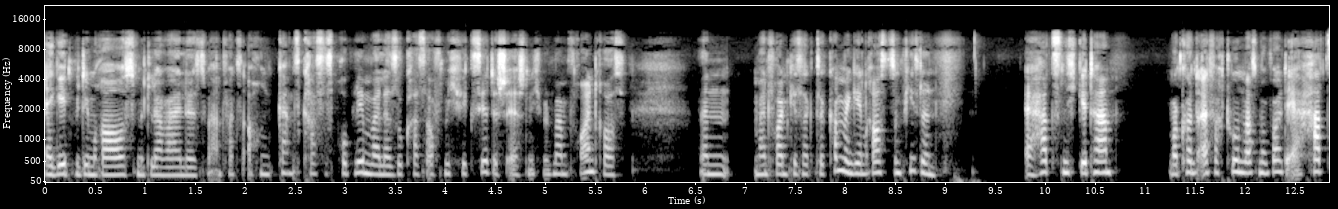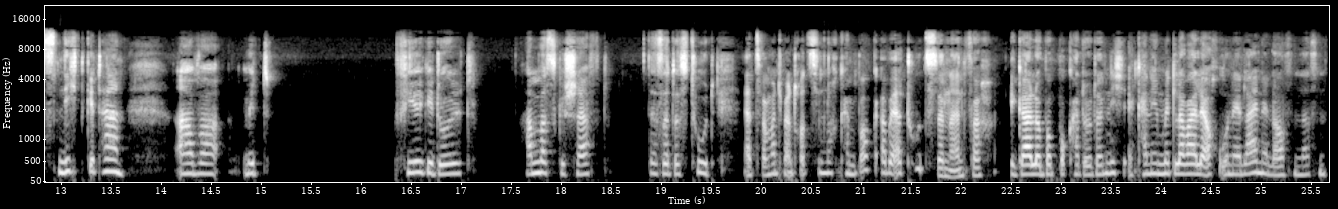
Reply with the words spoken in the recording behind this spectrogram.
er geht mit ihm raus mittlerweile. Es war anfangs auch ein ganz krasses Problem, weil er so krass auf mich fixiert ist. Er ist nicht mit meinem Freund raus. Wenn mein Freund gesagt hat, komm, wir gehen raus zum Pieseln. Er hat's nicht getan. Man konnte einfach tun, was man wollte. Er hat's nicht getan. Aber mit viel Geduld haben wir es geschafft, dass er das tut. Er hat zwar manchmal trotzdem noch keinen Bock, aber er tut's dann einfach. Egal, ob er Bock hat oder nicht. Er kann ihn mittlerweile auch ohne Leine laufen lassen.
